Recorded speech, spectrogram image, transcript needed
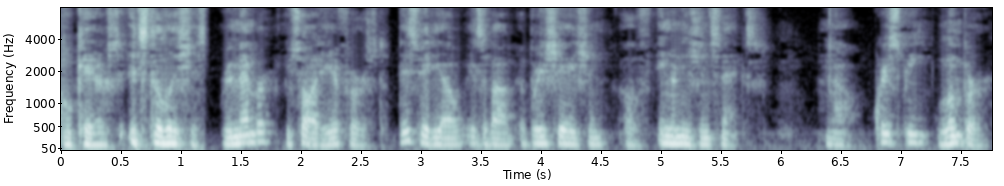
Who cares? It's delicious. Remember, you saw it here first. This video is about appreciation of Indonesian snacks. Now, crispy lemper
